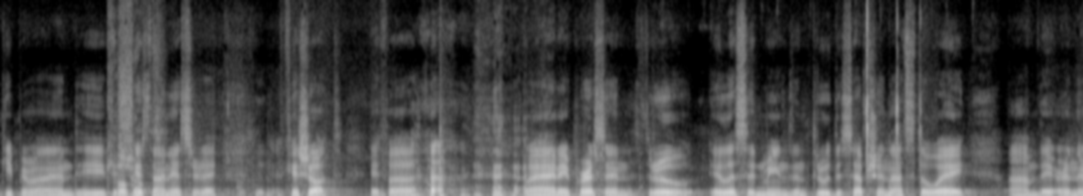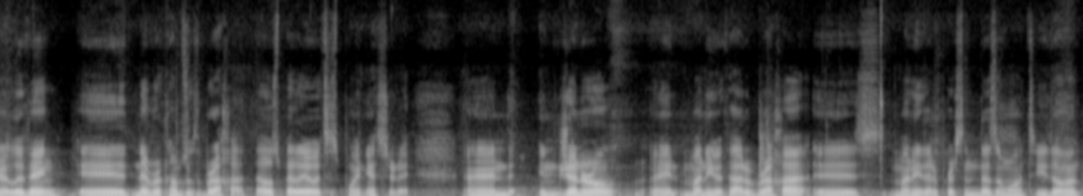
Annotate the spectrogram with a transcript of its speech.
keep your mouth. And he Kishot. focused on yesterday. Kishot. If uh, when a person through illicit means and through deception, that's the way um, they earn their living, it never comes with bracha. That was Pele Yoetz's point yesterday. And in general, right, money without a bracha is money that a person doesn't want. You don't,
